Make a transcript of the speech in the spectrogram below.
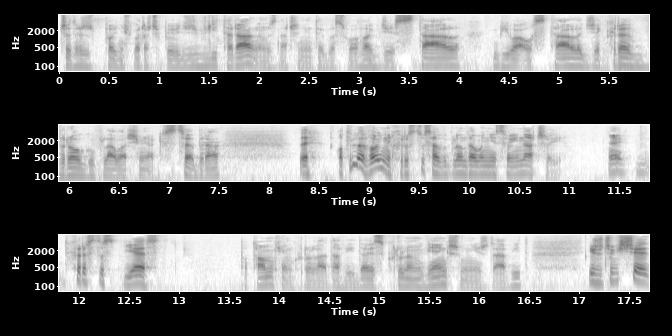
czy też powinniśmy raczej powiedzieć w literalnym znaczeniu tego słowa, gdzie stal biła o stal, gdzie krew wrogów lała się jak z cebra, e, o tyle wojny Chrystusa wyglądały nieco inaczej. Chrystus jest potomkiem króla Dawida, jest królem większym niż Dawid i rzeczywiście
